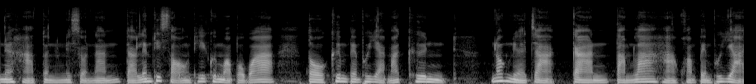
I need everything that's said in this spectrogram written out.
เนื้อหาตัวหนึงในส่วนนั้น แต่เล่มที่สองที่คุณหมอบอกว่าโตขึ้นเป็นผู้ใหญ่มากขึ้น นอกเหนือจากการตามล่าหาความเป็นผู้ใหญ่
